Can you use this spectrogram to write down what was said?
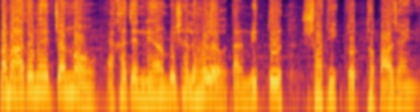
বাবা আদমের জন্ম এক হাজার নিরানব্বই সালে হলেও তার মৃত্যুর সঠিক তথ্য পাওয়া যায়নি।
